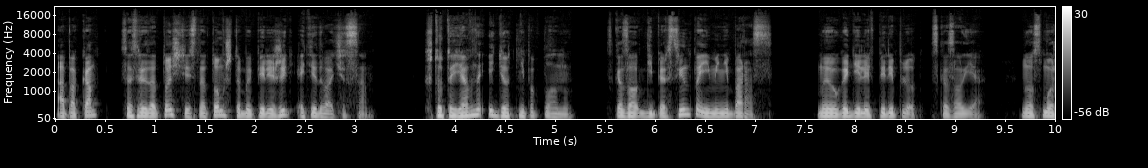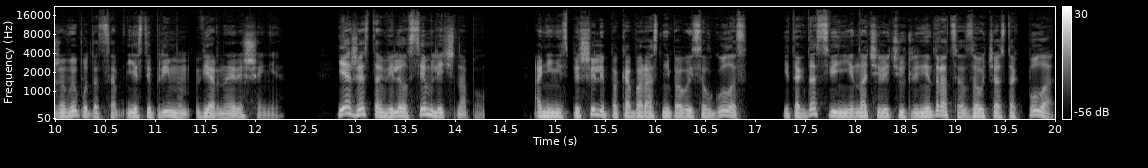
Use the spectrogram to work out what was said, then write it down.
А пока сосредоточьтесь на том, чтобы пережить эти два часа. Что-то явно идет не по плану, сказал гиперсвин по имени Барас. Мы угодили в переплет, сказал я, но сможем выпутаться, если примем верное решение. Я жестом велел всем лечь на пол. Они не спешили, пока Барас не повысил голос, и тогда свиньи начали чуть ли не драться за участок пола,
